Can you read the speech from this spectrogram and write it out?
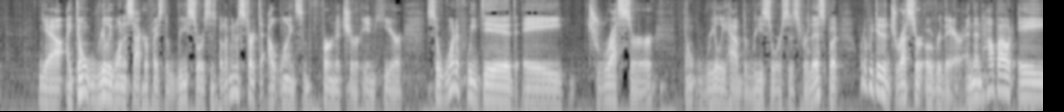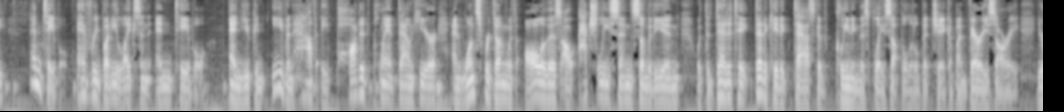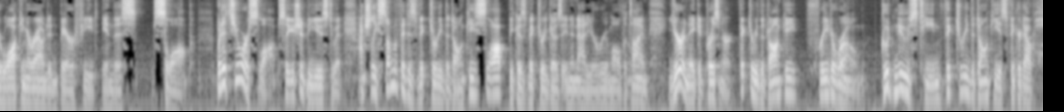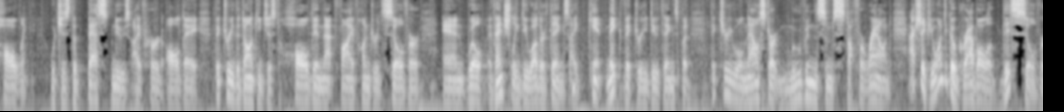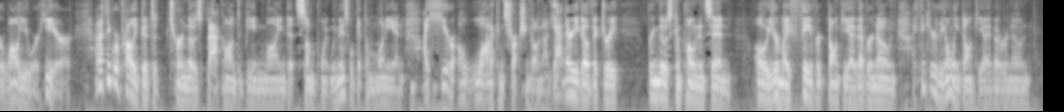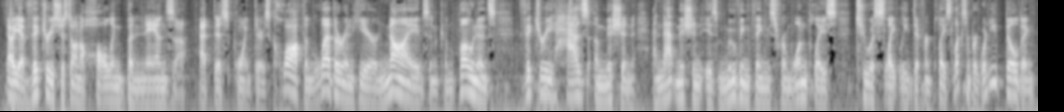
Yeah, I don't really want to sacrifice the resources, but I'm going to start to outline some furniture in here. So what if we did a dresser? I don't really have the resources for this, but what if we did a dresser over there? And then how about a end table? Everybody likes an end table and you can even have a potted plant down here. And once we're done with all of this, I'll actually send somebody in with the dedicated dedicated task of cleaning this place up a little bit, Jacob. I'm very sorry. You're walking around in bare feet in this slop. But it's your slop, so you should be used to it. Actually, some of it is Victory the Donkey's slop, because Victory goes in and out of your room all the time. You're a naked prisoner. Victory the Donkey, free to roam. Good news, team. Victory the Donkey has figured out hauling which is the best news I've heard all day. Victory the Donkey just hauled in that 500 silver and will eventually do other things. I can't make Victory do things, but Victory will now start moving some stuff around. Actually, if you want to go grab all of this silver while you were here, and I think we're probably good to turn those back on to being mined at some point. We may as well get the money in. I hear a lot of construction going on. Yeah, there you go, Victory. Bring those components in. Oh, you're my favorite donkey I've ever known. I think you're the only donkey I've ever known. Oh, yeah, Victory's just on a hauling bonanza at this point. There's cloth and leather in here, knives and components. Victory has a mission, and that mission is moving things from one place to a slightly different place. Luxembourg, what are you building?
